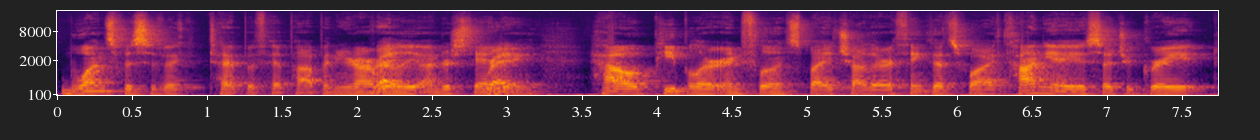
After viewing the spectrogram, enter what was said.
one specific type of hip hop and you're not right. really understanding right. how people are influenced by each other i think that's why kanye is such a great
